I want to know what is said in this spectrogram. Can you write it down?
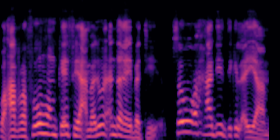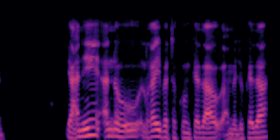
وعرفوهم كيف يعملون عند غيبته. سووا أحاديث ذيك الأيام. يعني أنه الغيبة تكون كذا وأعملوا كذا.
